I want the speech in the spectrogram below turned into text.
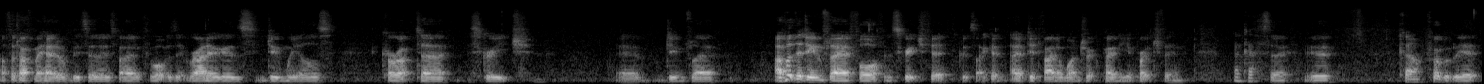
off the top of my head, obviously those five. What was it? Rat Ogres, Doom Wheels, Corruptor, Screech, uh, Doom Flayer. I put the Doom Flayer fourth and Screech fifth because I could I did find a one trick pony approach for him. Okay. So yeah, Cool. probably it.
